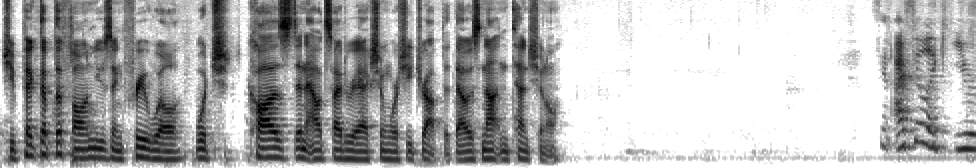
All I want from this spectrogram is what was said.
She picked up the phone using free will, which caused an outside reaction where she dropped it. That was not intentional. I feel like you're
